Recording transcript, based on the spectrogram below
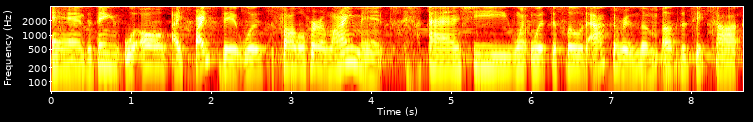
And the thing, what all Ice Spice did was follow her alignment, and she went with the flow, the algorithm of the TikTok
